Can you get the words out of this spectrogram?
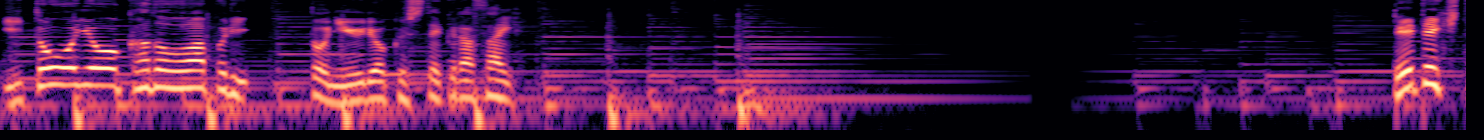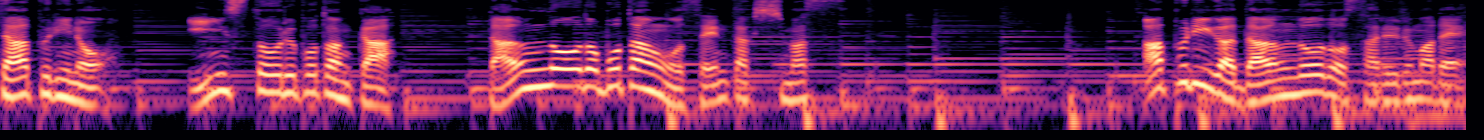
伊東洋稼働アプリと入力してください。出てきたアプリのインストールボタンかダウンロードボタンを選択します。アプリがダウンロードされるまで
